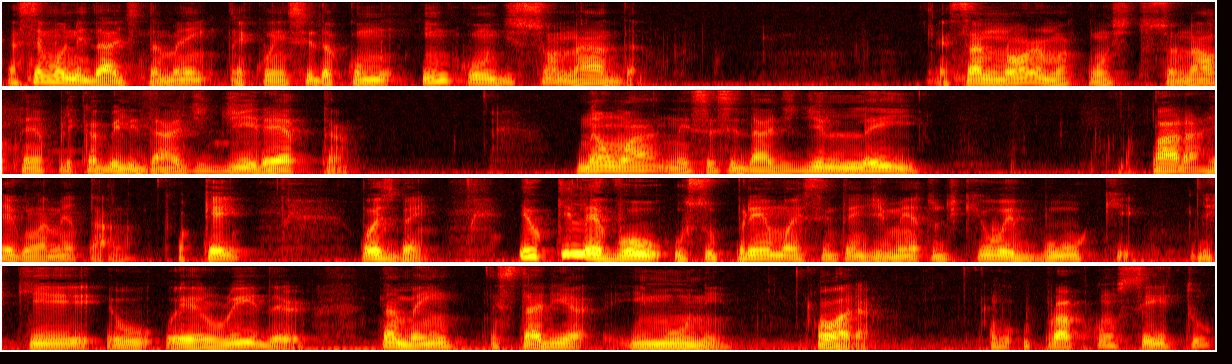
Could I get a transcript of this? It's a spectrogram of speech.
Essa imunidade também é conhecida como incondicionada. Essa norma constitucional tem aplicabilidade direta não há necessidade de lei para regulamentá-la, ok? Pois bem, e o que levou o Supremo a esse entendimento de que o e-book, de que o e-reader também estaria imune? Ora, o próprio conceito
